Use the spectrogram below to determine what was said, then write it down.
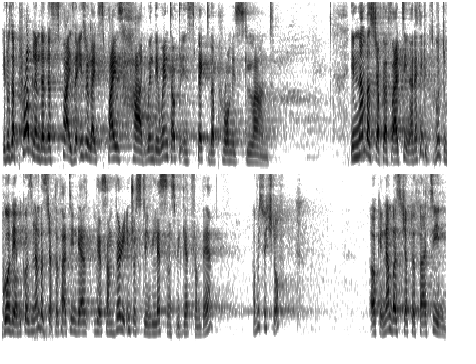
It was a problem that the spies, the Israelite spies, had when they went out to inspect the promised land. In Numbers chapter 13, and I think it's good to go there because Numbers chapter 13, there, there are some very interesting lessons we get from there. Have we switched off? Okay, Numbers chapter 13.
